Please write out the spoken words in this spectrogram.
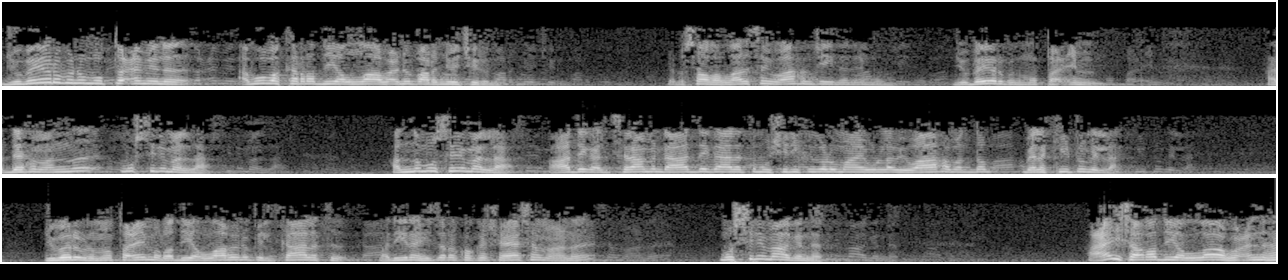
ജുബൈർ ബിൻ മുത്തഅമിന് അബൂബക്കർ റളിയല്ലാഹു അൻഹു പറഞ്ഞു വെച്ചിരുന്നു. നബി സല്ലല്ലാഹു അലൈഹി വിവാഹം ചെയ്യുന്നതിന് മുൻപ് ജുബൈർ ബിൻ മുത്തഇം അദ്ദേഹം അന്ന് മുസ്ലിമല്ല അന്ന് മുസ്ലിമല്ല. ആദ്യ ഇസ്ലാമിന്റെ ആദ്യകാലത്ത് മുഷിരിക്കുകളുമായുള്ള വിവാഹബന്ധം വിലക്കിയിട്ടുമില്ല. ജുബൈർ ബിൻ റതി അൻഹു പിൽക്കാലത്ത് മദീന ഹിജറക്കൊക്കെ ശേഷമാണ് മുസ്ലിമാകുന്നത്. ആയിഷ അള്ളാഹു അൻഹ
